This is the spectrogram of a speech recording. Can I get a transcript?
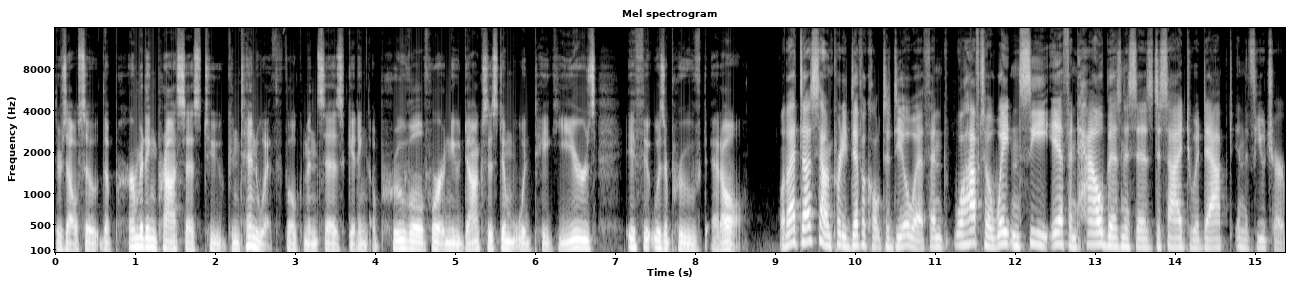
There's also the permitting process to contend with. Folkman says getting approval for a new dock system would take years if it was approved at all. Well, that does sound pretty difficult to deal with, and we'll have to wait and see if and how businesses decide to adapt in the future.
